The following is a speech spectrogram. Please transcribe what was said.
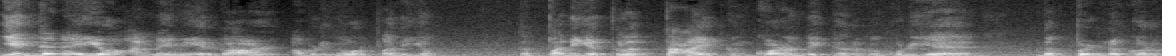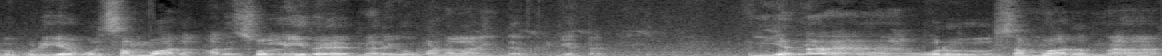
எங்கனேயோ அன்னை நீர்காள் அப்படின்னு ஒரு பதிகம். இந்த பதிகத்தில் தாய்க்கும் குழந்தைக்கும் இருக்கக்கூடிய இந்த பெண்ணுக்கும் இருக்கக்கூடிய ஒரு சம்வாதம். அதை சொல்லி இதை நிறைவு பண்ணலாம் இந்த விஷயத்தை என்ன ஒரு சம்வாதம்னா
